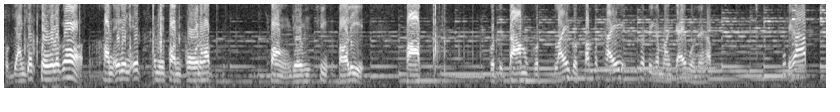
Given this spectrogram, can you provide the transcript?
ผมยางแจ็คโซ แล้วก็คัน SNS Amazon Go นะครับช่องโยชิงสตอรี่ฝากกดติดตามกดไลค์ กดซับสไครต์เพื่อเป็นกำลังใจให้ผมนะครับ สวัสดีครับ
